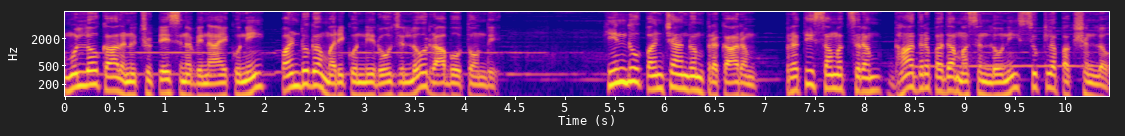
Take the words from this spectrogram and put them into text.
ముల్లోకాలను చుట్టేసిన వినాయకుని పండుగ మరికొన్ని రోజుల్లో రాబోతోంది. హిందూ పంచాంగం ప్రకారం ప్రతి సంవత్సరం భాద్రపద మసంలోని శుక్లపక్షంలో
